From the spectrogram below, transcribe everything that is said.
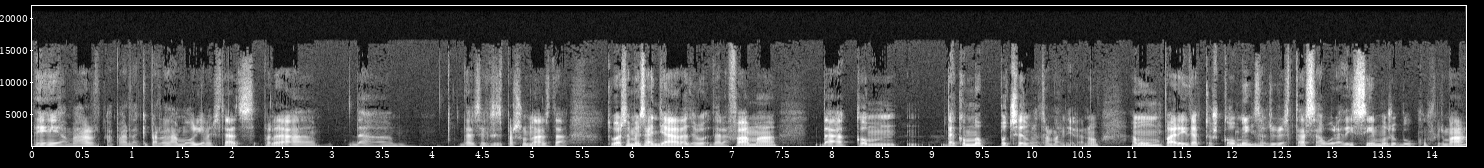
Eh, a, part, a part de que parla d'amor i amistats, parla de, de, dels èxits personals, de trobar-se més enllà de, de la fama, de com, de com pot ser d'una altra manera, no? Amb un parell d'actors còmics, el llibre està asseguradíssim, us ho puc confirmar,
